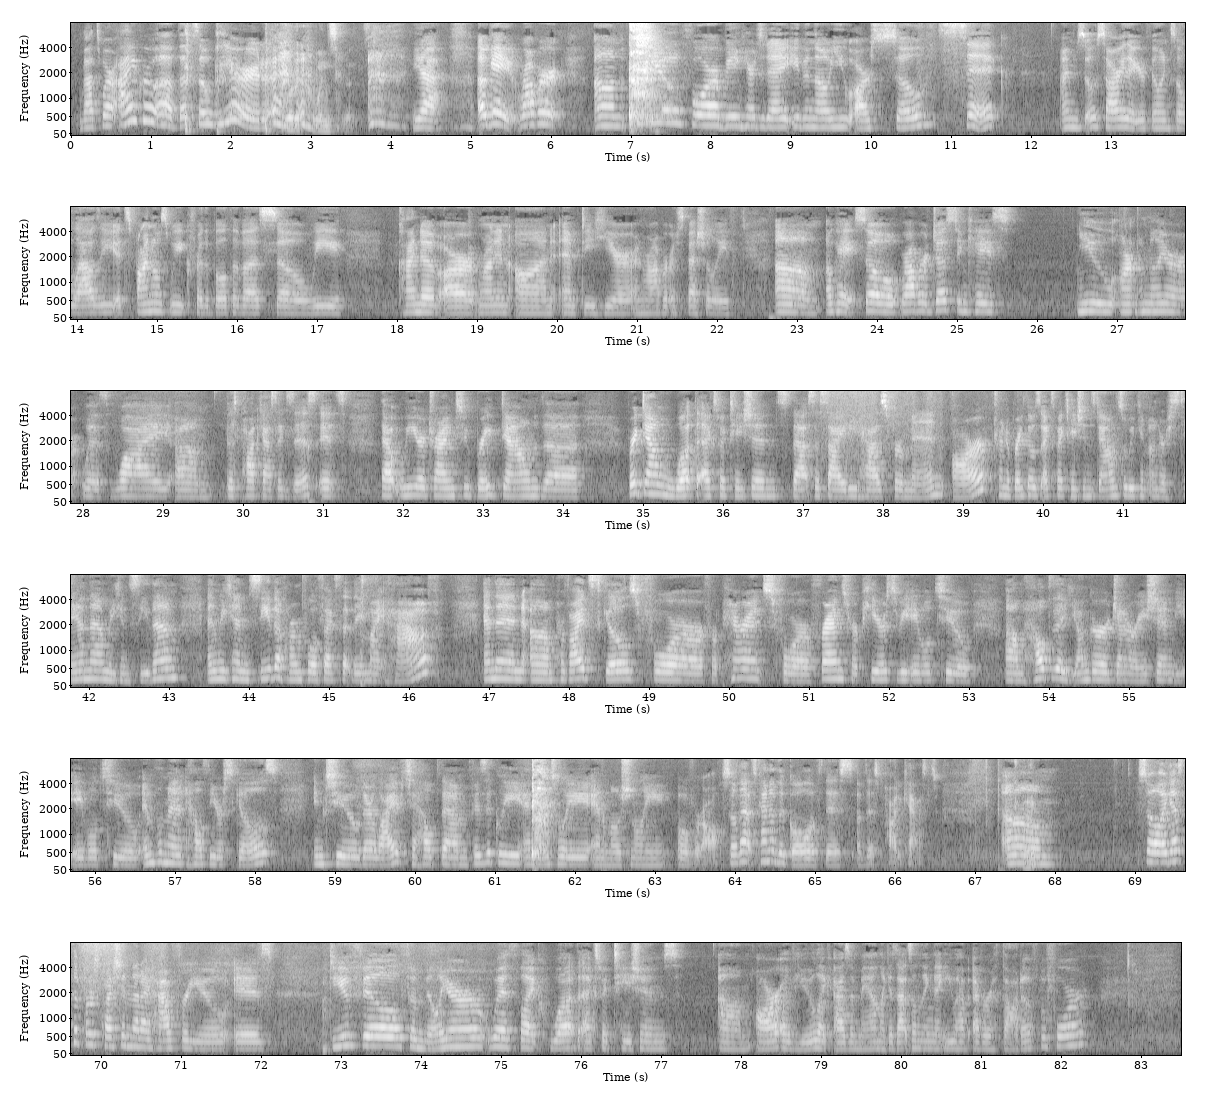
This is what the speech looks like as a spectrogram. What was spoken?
That's where I grew up. That's so weird. What a coincidence. yeah. Okay, Robert. Um, thank you for being here today, even though you are so sick. I'm so sorry that you're feeling so lousy. It's finals week for the both of us, so we kind of are running on empty here, and Robert especially. Um, okay, so Robert, just in case you aren't familiar with why um, this podcast exists, it's that we are trying to break down the break down what the expectations that society has for men are, trying to break those expectations down so we can understand them, we can see them, and we can see the harmful effects that they might have. And then um, provide skills for for parents, for friends, for peers to be able to um, help the younger generation be able to implement healthier skills into their life to help them physically and mentally and emotionally overall. So that's kind of the goal of this of this podcast. Um, okay. So I guess the first question that I have for you is do you feel familiar with like what the expectations um, are of you like as a man? Like is that something that you have ever thought of before?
